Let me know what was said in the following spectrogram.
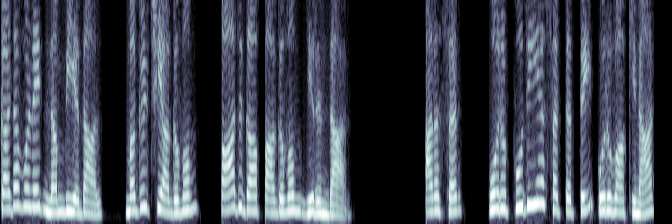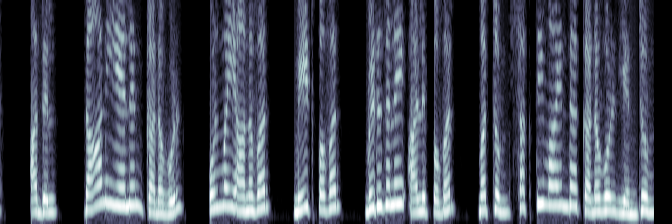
கடவுளை நம்பியதால் மகிழ்ச்சியாகவும் பாதுகாப்பாகவும் இருந்தார். அரசர் ஒரு புதிய சட்டத்தை உருவாக்கினார். அதில் தானியேலின் கடவுள் உண்மையானவர் மீட்பவர் விடுதலை அளிப்பவர் மற்றும் சக்தி வாய்ந்த கடவுள் என்றும்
